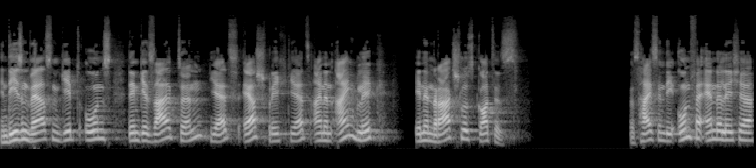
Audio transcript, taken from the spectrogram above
In diesen Versen gibt uns den Gesalbten jetzt, er spricht jetzt, einen Einblick in den Ratschluss Gottes. Das heißt in die unveränderliche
